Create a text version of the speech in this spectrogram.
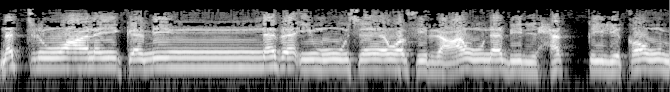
نتلو عليك من نبأ موسى وفرعون بالحق لقوم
